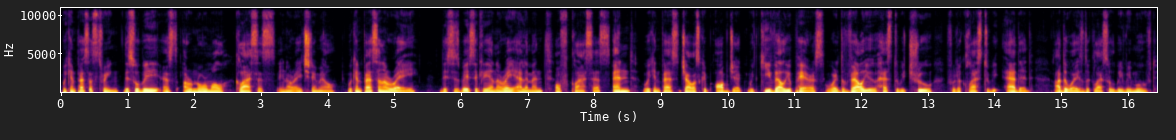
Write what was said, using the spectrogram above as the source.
We can pass a string, this will be as our normal classes in our HTML. We can pass an array, this is basically an array element of classes. And we can pass JavaScript object with key value pairs where the value has to be true for the class to be added, otherwise the class will be removed.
